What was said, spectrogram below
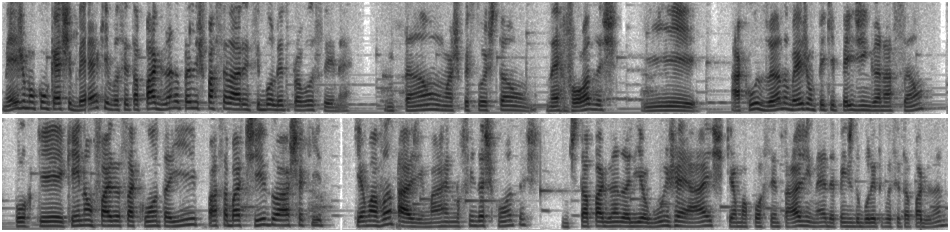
mesmo com cashback, você está pagando para eles parcelarem esse boleto para você, né? Então as pessoas estão nervosas e acusando mesmo o PicPay de enganação, porque quem não faz essa conta aí passa batido, acha que, que é uma vantagem, mas no fim das contas a gente está pagando ali alguns reais, que é uma porcentagem, né? Depende do boleto que você está pagando,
